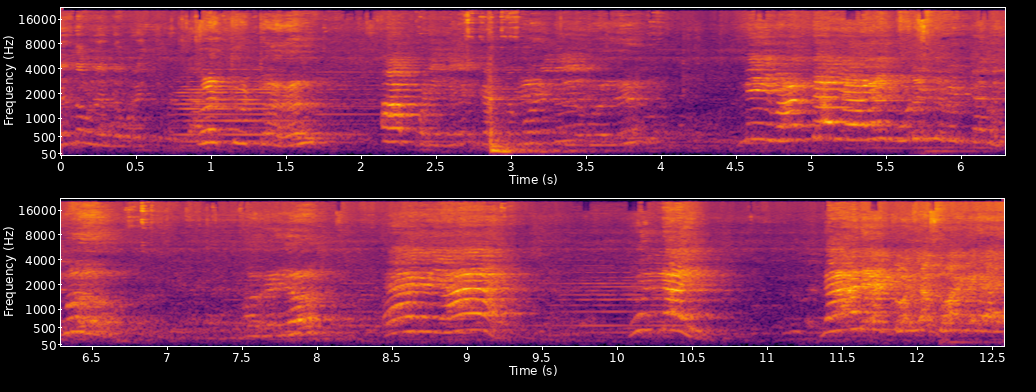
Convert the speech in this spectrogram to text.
கொண்டிருந்து உன்னை உரைத்து விட்டார்கள். அப்படி இருக்கின்ற நீ வந்த வேலை முடிந்து விட்டது. ஆகையா? ஆகையா? உன்னை நானே கொல்ல போகிறேன்.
